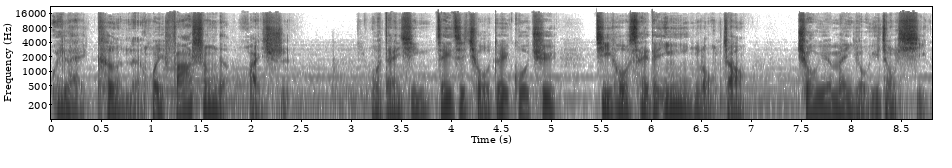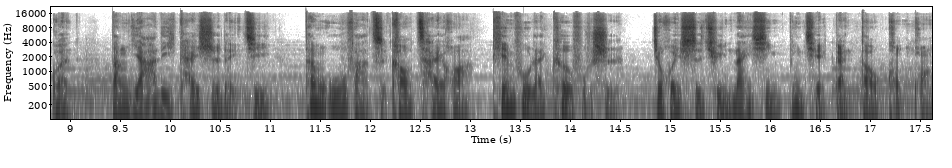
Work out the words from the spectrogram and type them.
未来可能会发生的坏事。我担心这支球队过去季后赛的阴影笼罩，球员们有一种习惯，当压力开始累积，他们无法只靠才华、天赋来克服时，就会失去耐心，并且感到恐慌。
